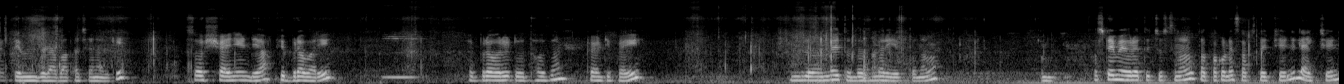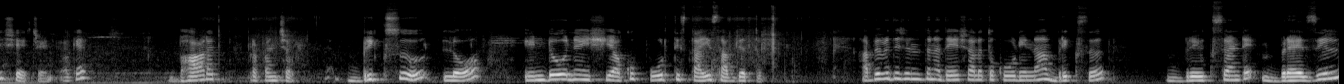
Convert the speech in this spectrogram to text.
బ్యాక్ టు బిడాబాక ఛానల్కి so shine India February February two thousand twenty five ఇందులో ఉంది తొందర తొందర చెప్తున్నాము. ఫస్ట్ టైం ఎవరైతే చూస్తున్నారో తప్పకుండా సబ్స్క్రైబ్ చేయండి లైక్ చేయండి షేర్ చేయండి ఓకే భారత్ ప్రపంచం బ్రిక్స్లో ఇండోనేషియాకు పూర్తి స్థాయి సభ్యత్వం. అభివృద్ధి చెందుతున్న దేశాలతో కూడిన బ్రిక్స్ బ్రిక్స్ అంటే బ్రెజిల్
